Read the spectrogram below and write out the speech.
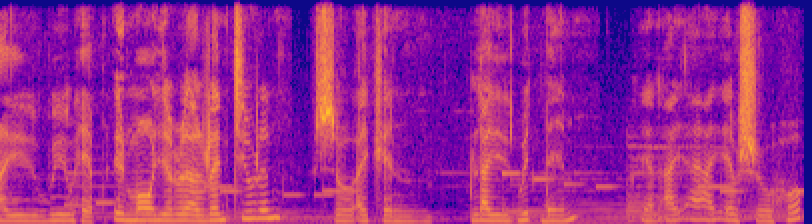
I will have more grandchildren so I can play with them. And I, I also hope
